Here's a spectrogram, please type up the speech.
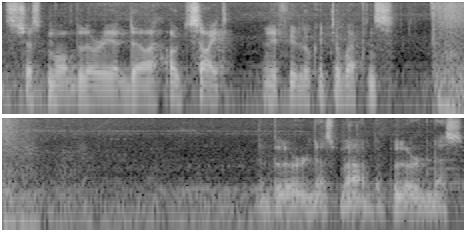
It's just more blurry at the outside. And if you look at the weapons. The blurriness, man, the blurriness.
